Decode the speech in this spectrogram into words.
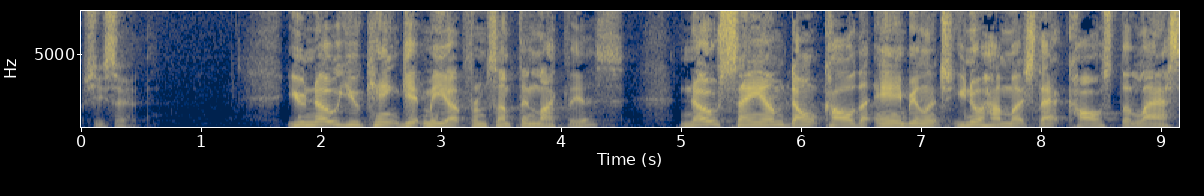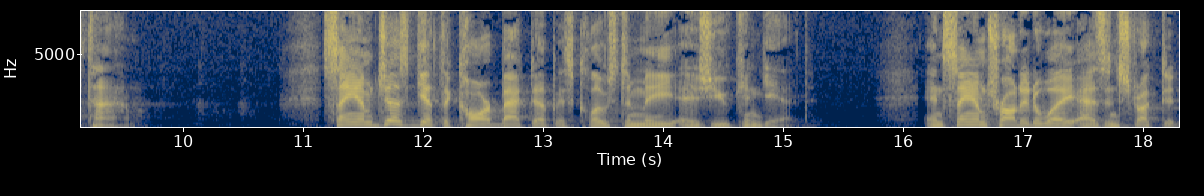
she said. You know you can't get me up from something like this. No, Sam, don't call the ambulance. You know how much that cost the last time. Sam, just get the car backed up as close to me as you can get. And Sam trotted away as instructed.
